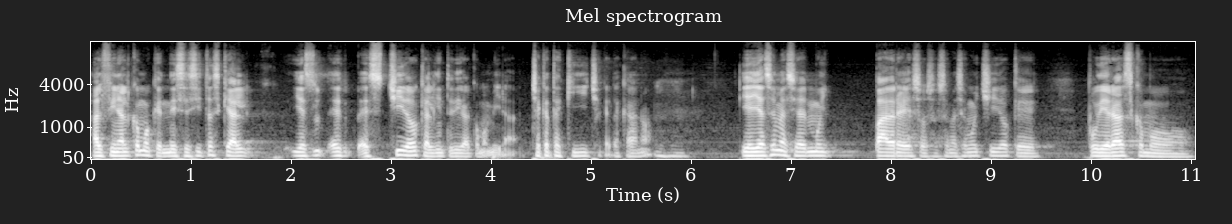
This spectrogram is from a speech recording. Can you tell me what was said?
al final como que necesitas que alguien, y es, es, chido que alguien te diga como, mira, chécate aquí, chécate acá, ¿no? Y ella se me hacía muy padre eso, o sea, se me hacía muy chido que pudieras como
